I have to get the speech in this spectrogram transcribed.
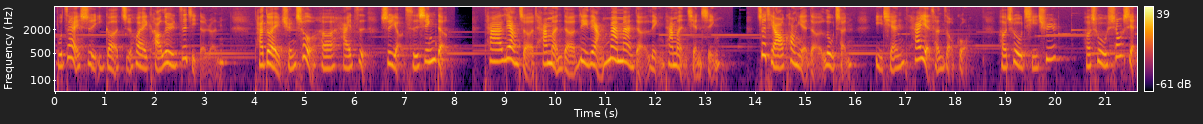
不再是一个只会考虑自己的人。他对群畜和孩子是有慈心的，他量着他们的力量，慢慢的领他们前行。这条旷野的路程，以前他也曾走过，何处崎岖，何处凶险，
